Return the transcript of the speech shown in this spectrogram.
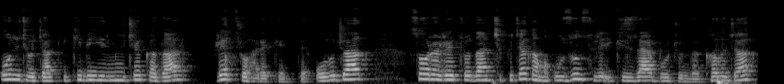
13 Ocak 2023'e kadar retro harekette olacak. Sonra retrodan çıkacak ama uzun süre ikizler burcunda kalacak.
